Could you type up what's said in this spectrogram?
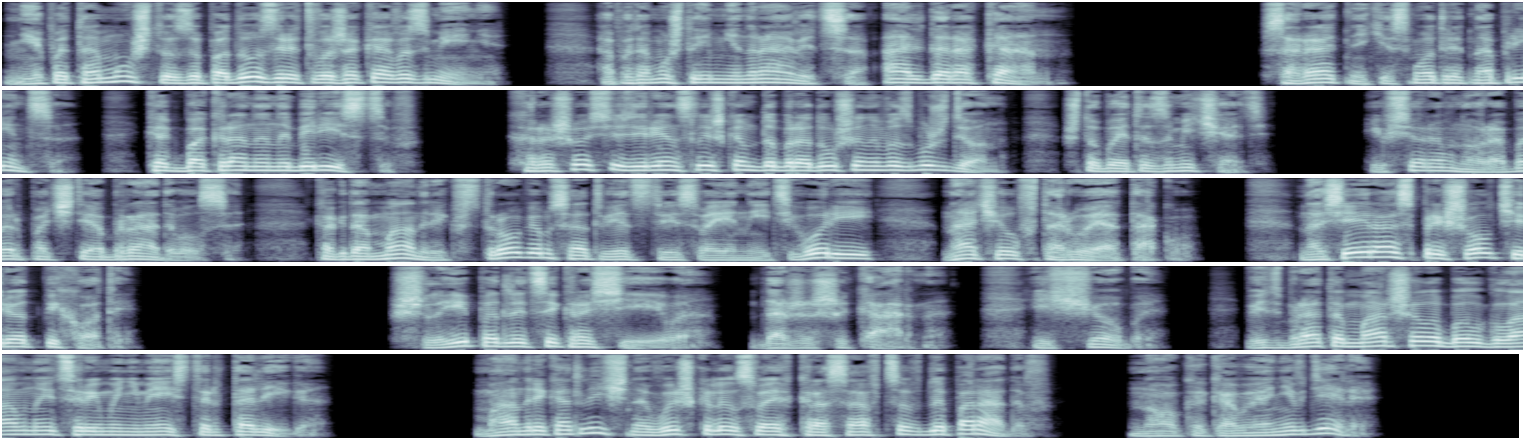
Не потому, что заподозрят вожака в измене, а потому что им не нравится Альда Ракан. Соратники смотрят на принца, как бакраны на беристцев. Хорошо, Сюзерен слишком добродушен и возбужден, чтобы это замечать. И все равно Робер почти обрадовался, когда Манрик в строгом соответствии с военной теорией начал вторую атаку. На сей раз пришел черед пехоты. Шли подлецы красиво, даже шикарно. Еще бы. Ведь братом маршала был главный церемонимейстер Талига. Манрик отлично вышкалил своих красавцев для парадов. Но каковы они в деле?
